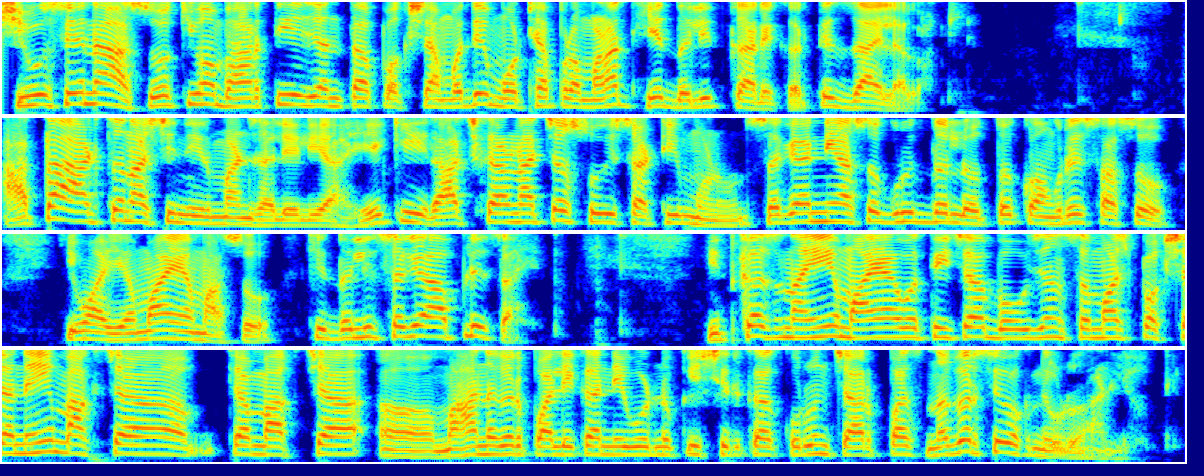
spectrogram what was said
शिवसेना असो किंवा भारतीय जनता पक्षामध्ये मोठ्या प्रमाणात हे दलित कार्यकर्ते जायला लागले. आता अडचण अशी निर्माण झालेली आहे की राजकारणाच्या सोयीसाठी म्हणून सगळ्यांनी असं गृहित धरलं होतं काँग्रेस असो किंवा एम आय एम असो की दलित सगळे आपलेच आहेत. इतकंच नाही मायावतीच्या बहुजन समाज पक्षानेही मागच्या त्या मागच्या महानगरपालिका निवडणुकीत शिरका करून चार पाच नगरसेवक निवडून आणले होते.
